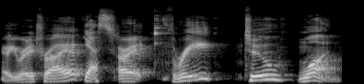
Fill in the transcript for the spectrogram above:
Are you ready to try it? Yes. All right, three, two, one.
